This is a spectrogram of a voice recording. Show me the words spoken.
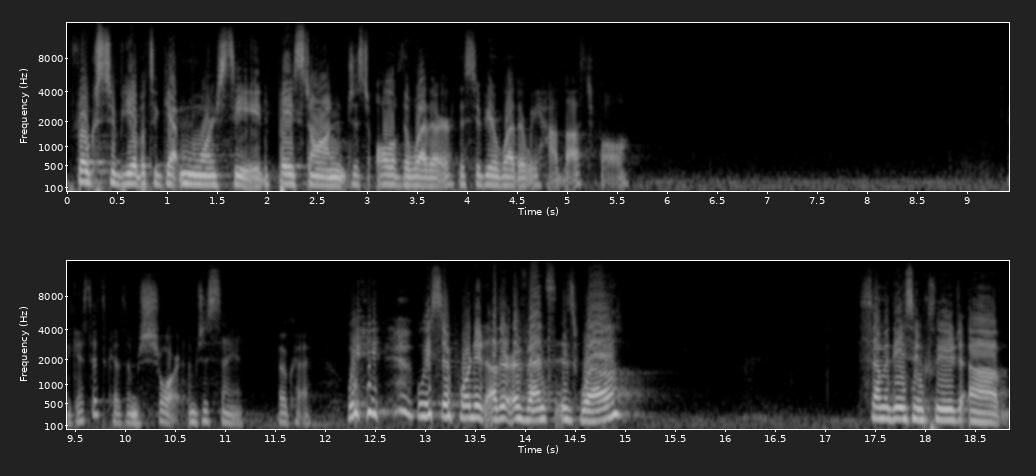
folks to be able to get more seed based on just all of the weather, the severe weather we had last fall. I guess it's because I'm short. I'm just saying. Okay. We, we supported other events as well. Some of these include uh,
